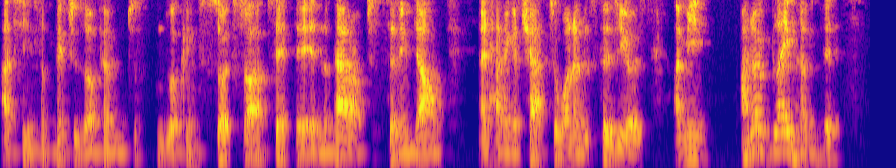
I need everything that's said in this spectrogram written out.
I've seen some pictures of him just looking so, so upset there in the paddock, just sitting down and having a chat to one of his physios. I mean, I don't blame him. It's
